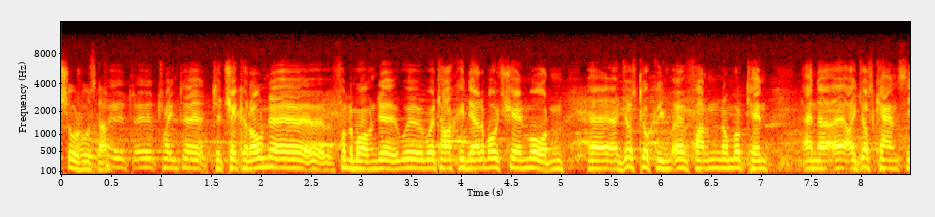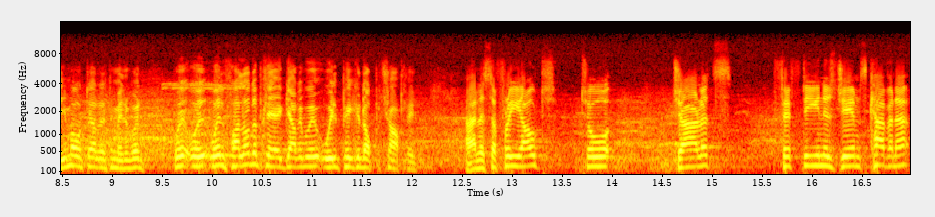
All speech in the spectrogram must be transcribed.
sure who's gone. Uh, trying to, to check around uh, for the moment. Uh, we're, we're, talking there about Shane Morden. Uh, just looking uh, for number 10, and uh, I just can't see him out there at the minute. We'll, we'll, we'll follow the play, Gary. We'll, we'll, pick it up shortly. And it's a free out to Jarlath's. 15 is James Kavanagh.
